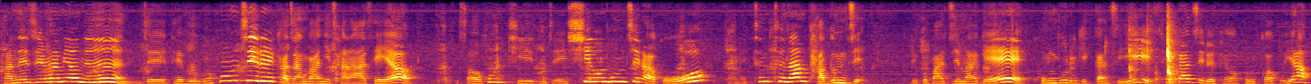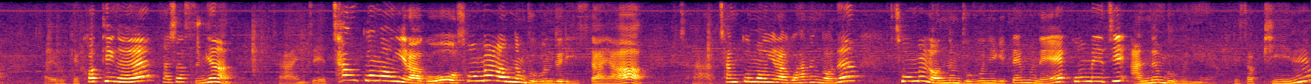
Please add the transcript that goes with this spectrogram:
바느질 하면은 이제 대부분 홈질을 가장 많이 잘 아세요. 그래서 홈 기 이제 쉬운 홈질하고 튼튼한 박음질 그리고 마지막에 공구르기까지 세 가지를 배워볼 거고요. 자 이렇게 커팅을 하셨으면 자 이제 창구멍이라고 솜을 넣는 부분들이 있어요. 자 창구멍이라고 하는 거는 솜을 넣는 부분이기 때문에 꼬매지 않는 부분이에요. 그래서 빈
